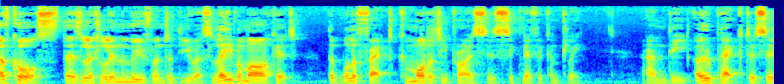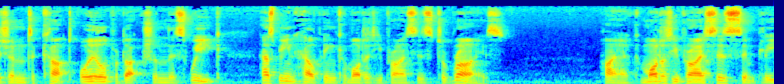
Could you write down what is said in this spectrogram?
Of course, there's little in the movement of the US labour market that will affect commodity prices significantly, and the OPEC decision to cut oil production this week has been helping commodity prices to rise. Higher commodity prices simply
